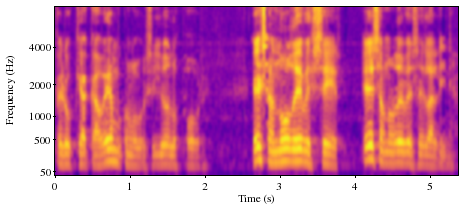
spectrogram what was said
pero que acabemos con los bolsillos de los pobres. Esa no debe ser, esa no debe ser la línea.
